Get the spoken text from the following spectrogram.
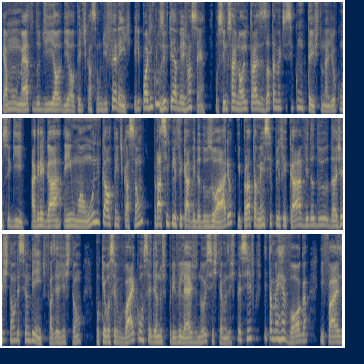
é um método de, de autenticação diferente. Ele pode inclusive ter a mesma senha. O Single Sign-On traz exatamente esse contexto, né, de eu conseguir agregar em uma única autenticação para simplificar a vida do usuário e para também simplificar a vida do, da gestão desse ambiente, fazer a gestão, porque você vai concedendo os privilégios nos sistemas específicos e também revoga e faz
